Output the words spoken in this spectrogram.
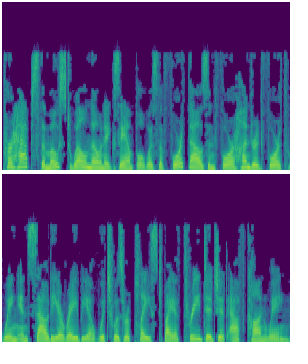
Perhaps the most well-known example was the 4,404th wing in Saudi Arabia which was replaced by a three-digit AFCON wing,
